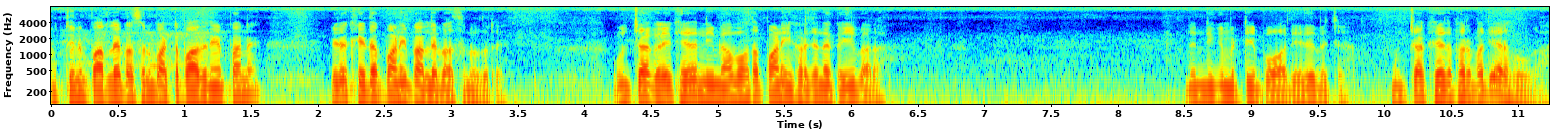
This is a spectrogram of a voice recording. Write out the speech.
ਉੱਥੇ ਨੂੰ ਪਰਲੇ ਪਾਸੇ ਨੂੰ ਵੱਟ ਪਾ ਦੇਣੀ ਆਪਾਂ ਨੇ। ਜਿਹੜਾ ਖੇਤ ਦਾ ਪਾਣੀ ਪਰਲੇ ਪਾਸੇ ਨੂੰ ਉਤਰੇ। ਉੱਚਾ ਕਰੇ ਖੇਤ ਨੀਵਾਂ ਬਹੁਤਾ ਪਾਣੀ ਖੜ ਜਾਂਦਾ ਕਈ ਵਾਰ। ਜਿੰਨੀ ਕਿ ਮਿੱਟੀ ਪਵਾ ਦੀ ਇਹਦੇ ਵਿੱਚ। ਉੱਚਾ ਖੇਤ ਫਿਰ ਵਧੀਆ ਰਹੂਗਾ।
